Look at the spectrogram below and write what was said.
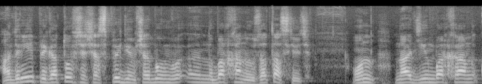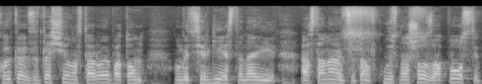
Андрей, приготовься, сейчас спрыгнем, сейчас будем э, на бархан его затаскивать. Он на один бархан кое-как затащил на второй, потом он говорит, Сергей, останови. Останавливается, там вкус нашел, заполз и,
